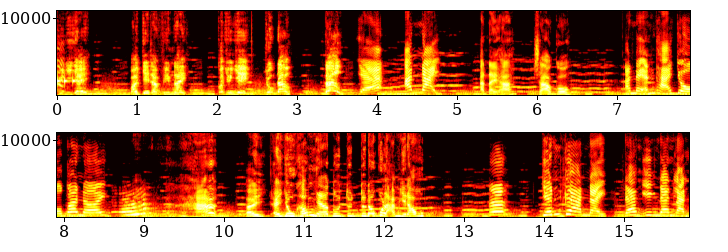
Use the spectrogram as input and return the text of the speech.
Chuyện gì vậy Bảo vệ rạp phim đây. Có chuyện gì? Ruột đâu? Đâu? Dạ anh này. Anh này hả? Sao cô? Anh này anh thả chuột á anh ơi. Hả? Ê, ê Du không nha tôi, tôi tôi đâu có làm gì đâu. Ha, Chính cái anh này Đang yên đang lành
